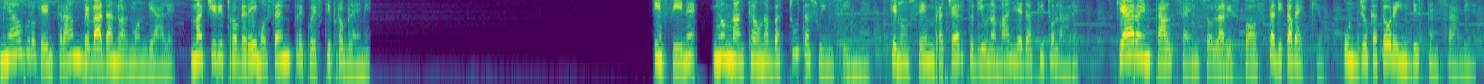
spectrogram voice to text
Mi auguro che entrambe vadano al mondiale, ma ci ritroveremo sempre questi problemi. Infine, non manca una battuta su Insigne, che non sembra certo di una maglia da titolare. Chiara in tal senso la risposta di Tavecchio, un giocatore indispensabile.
